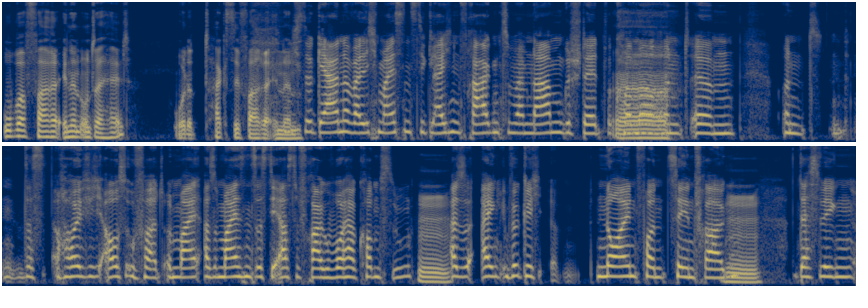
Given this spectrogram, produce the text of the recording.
UberfahrerInnen unterhält? Oder TaxifahrerInnen? Nicht so gerne, weil ich meistens die gleichen Fragen zu meinem Namen gestellt bekomme Ah. und ähm, und das häufig ausufert. Und mei also meistens ist die erste Frage, woher kommst du? Hm. Also eigentlich wirklich äh, neun von zehn Fragen. Hm. Deswegen,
